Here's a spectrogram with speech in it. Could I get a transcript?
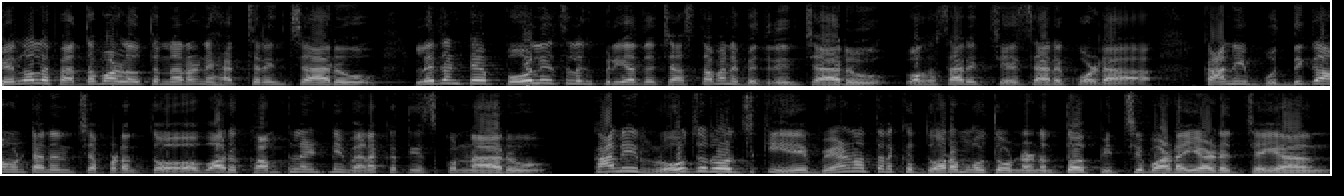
పిల్లలు పెద్దవాళ్ళు అవుతున్నారని హెచ్చరించారు లేదంటే పోలీసులకు ఫిర్యాదు చేస్తామని బెదిరించారు. ఒకసారి చేశారు కూడా కానీ బుద్ధిగా ఉంటానని చెప్పడంతో వారు కంప్లైంట్ని వెనక్కి తీసుకున్నారు. కానీ రోజు రోజుకి వీణ తనకి దూరం అవుతూ ఉండడంతో పిచ్చివాడయ్యాడు జయంత్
